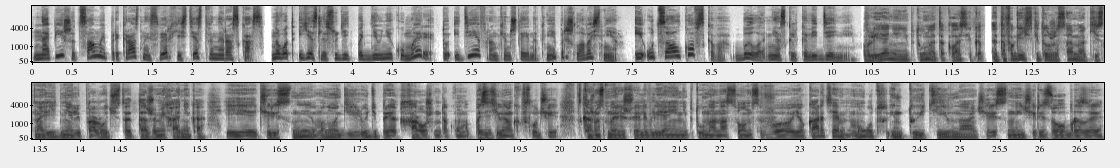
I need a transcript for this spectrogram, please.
напишет самый прекрасный сверхъестественный рассказ. Но вот если судить по дневнику Мэри, то идея Франкенштейна к ней пришла во сне. И у Циолковского было несколько видений. Влияние Нептуна — это классика. Это фактически то же самое, как ясновидение или пророчество, это та же механика. И через сны многие люди при хорошем таком, позитивном, как в случае, скажем, с Мэри Шелли, влияние Нептуна на Солнце в ее карте, могут интуитивно, через сны, через образы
